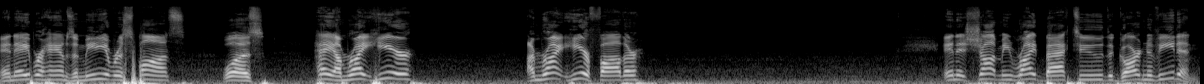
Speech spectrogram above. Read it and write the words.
and Abraham's immediate response was, Hey, I'm right here. I'm right here, Father. And it shot me right back to the Garden of Eden.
